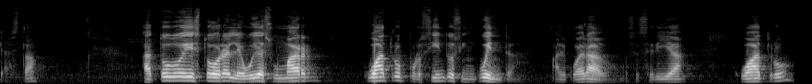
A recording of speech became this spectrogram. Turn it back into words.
Ya está. A todo esto ahora le voy a sumar 4 por 150 al cuadrado. O sea, sería 4,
